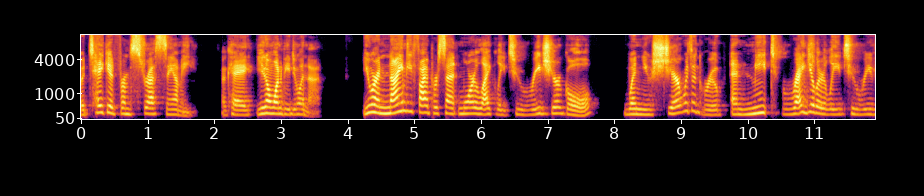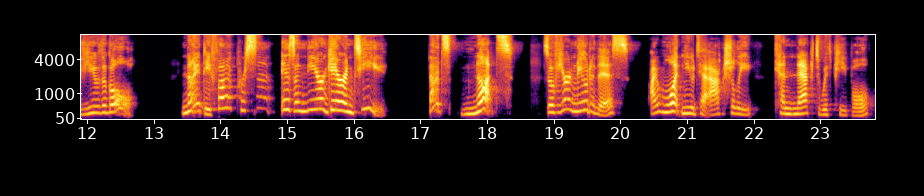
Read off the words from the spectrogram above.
But take it from stress Sammy. Okay. You don't want to be doing that. You are 95% more likely to reach your goal when you share with a group and meet regularly to review the goal. 95% is a near guarantee. That's nuts. So if you're new to this, I want you to actually connect with people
